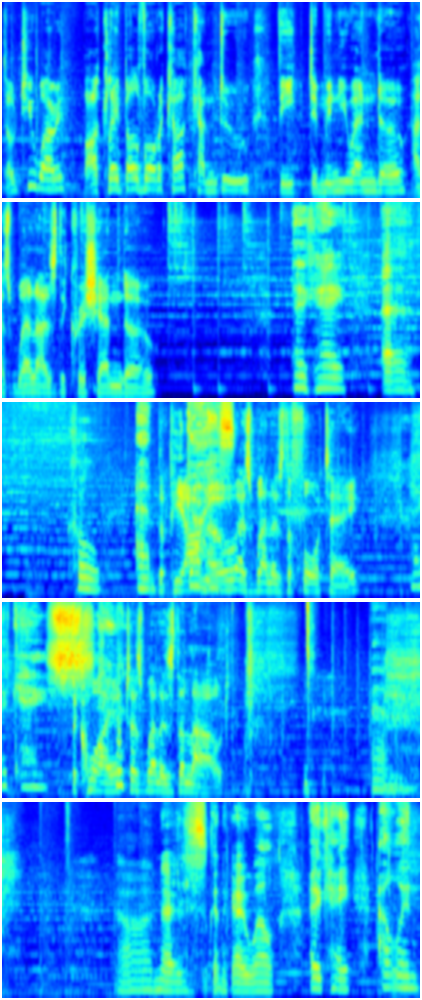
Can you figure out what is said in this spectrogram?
don't you worry, Barclay Belvorica can do the diminuendo as well as the crescendo. Okay, uh, cool. Um, The piano guys, as well as the forte. Okay. The quiet as well as the loud. Um. Oh no, this is going to go well. Okay, Elwyn,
